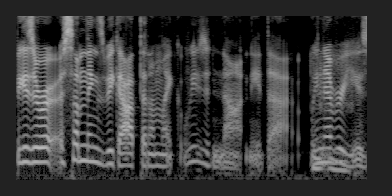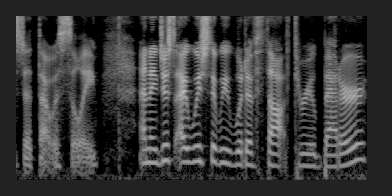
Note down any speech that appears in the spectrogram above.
because there were some things we got that I'm like, we did not need that. We never Mm-mm. used it. That was silly. And I just, I wish that we would have thought through better.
